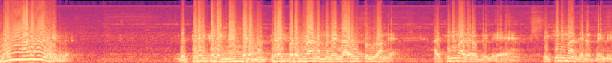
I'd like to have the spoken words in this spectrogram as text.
பிரம்மணமா இந்த திரைக்கலை மேம்படணும் திரைப்படம்லாம் நம்மளை எல்லாரும் சொல்லுவாங்க. அது சினிமா கரப்பையில் இது சினிமா கரப்பையில்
